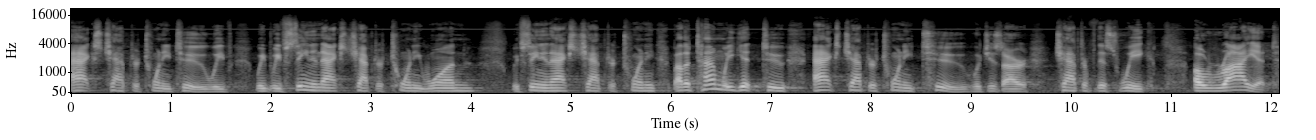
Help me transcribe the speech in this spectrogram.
Acts chapter 22, we've, we've, we've seen in Acts chapter 21, we've seen in Acts chapter 20. By the time we get to Acts chapter 22, which is our chapter for this week, a riot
